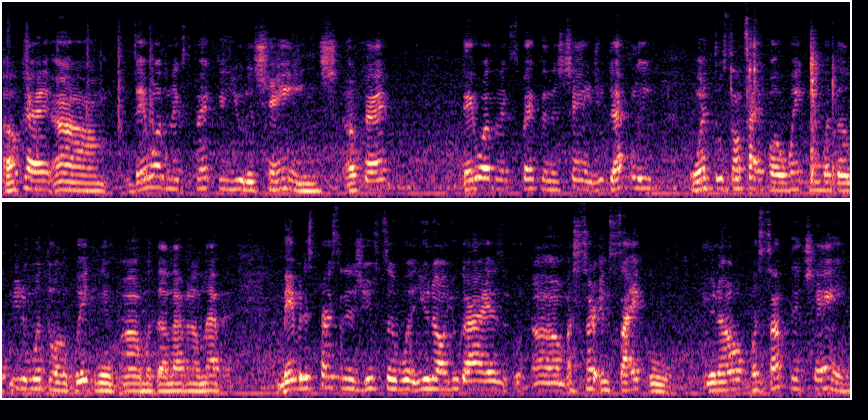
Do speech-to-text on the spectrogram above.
Okay, um, they wasn't expecting you to change. Okay, they wasn't expecting this change. You definitely went through some type of awakening with the you went through an awakening um, with the eleven eleven. Maybe this person is used to what you know you guys um, a certain cycle, you know, but something changed.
